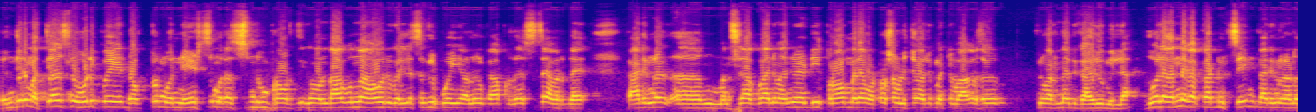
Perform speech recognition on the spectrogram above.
എന്തിനും അത്യാവശ്യം ഓടിപ്പോയി ഡോക്ടറും ഒരു നേഴ്സും അസിസ്റ്റന്റും പ്രവർത്തിക്കുന്ന ഉണ്ടാകുന്ന ആ ഒരു വെൽനസ് പോയി ആളുകൾക്ക് ആ പ്രദേശത്തെ അവരുടെ കാര്യങ്ങൾ മനസ്സിലാക്കുവാനും അതിനുവേണ്ടി പ്രോം വരെ ഓട്ടോറിക്ഷ വിളിച്ചോ അല്ലെങ്കിൽ മറ്റു വാഹന വരേണ്ട ഒരു കാര്യവുമില്ല. അതുപോലെ തന്നെ കക്കാട്ടും സെയിം കാര്യങ്ങളാണ്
